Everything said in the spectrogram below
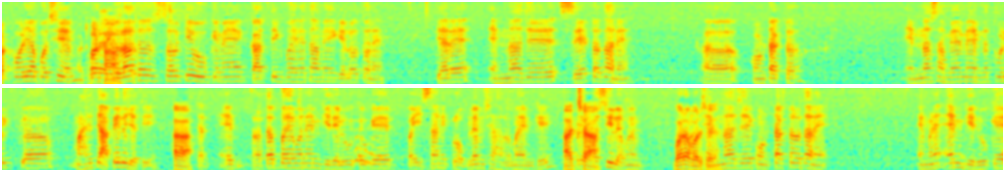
અઠવાડિયા પછી એમ. પણ પહેલા તો સર કેવું કે મેં કાર્તિકભાઈ ને ત્યાં મેં ગયેલો હતો ને ત્યારે એમના જે સેટ હતા ને કોન્ટ્રાક્ટર એમના સામે મેં એમને થોડીક માહિતી આપેલી જ હતી. એ પ્રતાપભાઈ મને એમ કીધેલું હતું કે પૈસાની પ્રોબ્લેમ છે હાલમાં એમ કે. પછી લેવું એમ. બરાબર છે. એમના જે કોન્ટ્રાક્ટર હતા ને એમણે એમ કીધું કે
